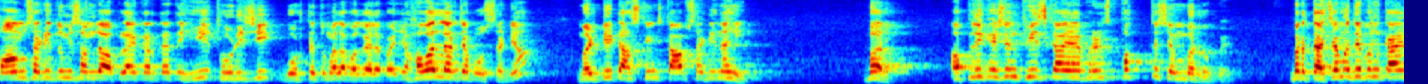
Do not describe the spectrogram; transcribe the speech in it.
फॉर्मसाठी तुम्ही समजा अप्लाय करताय तर ही थोडीशी गोष्ट तुम्हाला बघायला पाहिजे. हवालदारच्या पोस्टसाठी हां? मल्टीटास्किंग स्टाफसाठी नाही. बरं अप्लिकेशन फीज काय आहे फ्रेंड्स फक्त शंभर रुपये. बरं त्याच्यामध्ये पण काय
